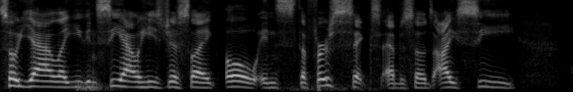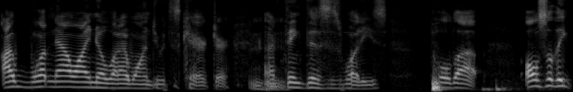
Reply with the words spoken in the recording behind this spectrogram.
So yeah, like you can see how he's just like, oh, in s- the first six episodes, I see, I what now I know what I want to do with this character. And I Mhm. think this is what he's pulled up. Also, they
